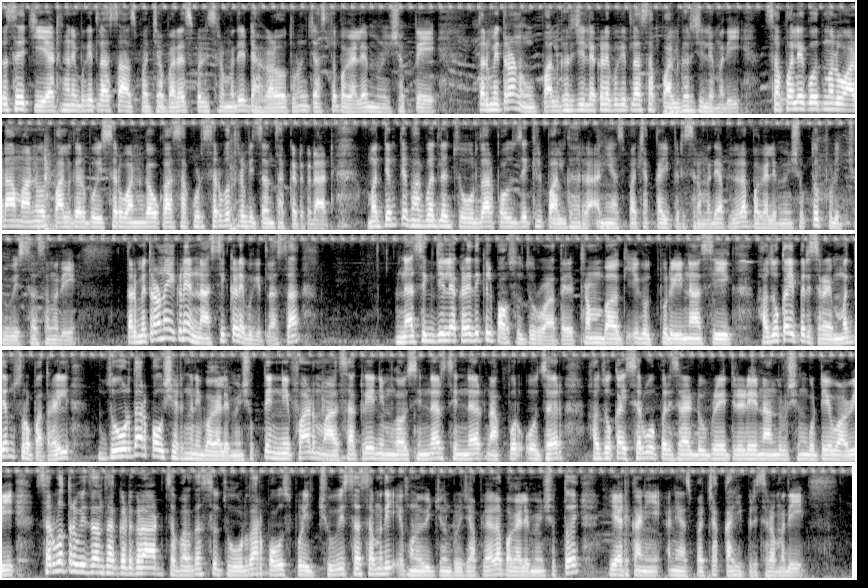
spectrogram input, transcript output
तसेच या ठिकाणी बघितलं असता आसपासच्या बऱ्याच परिसरामध्ये ढगाळ वातावरण जास्त बघायला मिळू शकते. तर मित्रांनो पालघर जिल्ह्याकडे बघितलं असता पालघर जिल्ह्यामध्ये सफाले कोतमल वाडा मानोर पालघर बोईसर वाणगाव कासाकूड सर्वत्र विजांचा कडकडाट. मध्यम ते भाग बदलत जोरदार पाऊस देखील पालघर आणि आसपासच्या काही परिसरामध्ये आपल्याला बघायला मिळू शकतो पुढील चोवीस तासामध्ये. तर मित्रांनो इकडे नाशिककडे बघितलं असता नाशिक जिल्ह्याकडे देखील पावसाचा जोर वाढत आहे. त्र्यंबक इगतपुरी नाशिक हा जो काही परिसर आहे मध्यम स्वरूपात राहील. जोरदार पाऊस या ठिकाणी बघायला मिळू शकते. निफाड माळसाक्रे निमगाव सिन्नर सिन्नर नागपूर ओझर हा जो काही सर्व परिसर आहे डुबरे तिरडे नांदूर शिंगोटे वावी सर्वत्र विजांचा कडकडाट जबरदस्त जोरदार पाऊस पुढील चोवीस तासामध्ये एकोणवीस जून रोजी आपल्याला बघायला मिळू शकतोय. या ठिकाणी आणि आसपासच्या काही परिसरामध्ये.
